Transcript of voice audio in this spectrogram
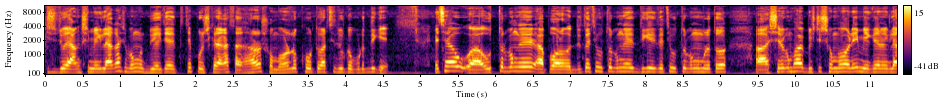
কিছু জায়গায় আংশিক মেঘলা আকাশ এবং দুই এক জায়গায় দেখতে পাচ্ছি পরিষ্কার আকাশ থাকার সম্ভাবনা লক্ষ্য করতে পারছি দুর্গাপুরের দিকে। এছাড়াও উত্তরবঙ্গের দেখতে পাচ্ছি উত্তরবঙ্গের দিকে দেখতে পাচ্ছি উত্তরবঙ্গে মূলত সেরকমভাবে বৃষ্টির সম্ভাবনা নেই। মেঘলা মেঘলা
